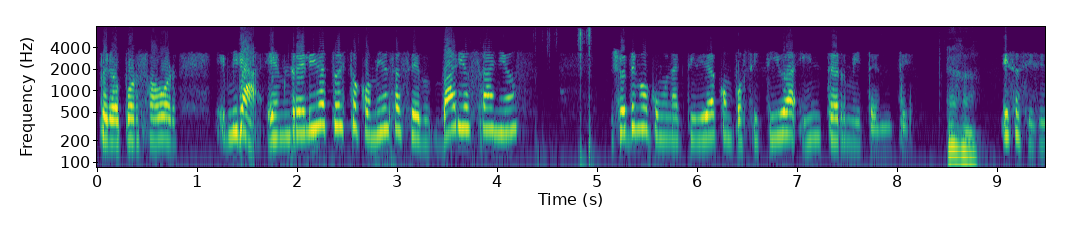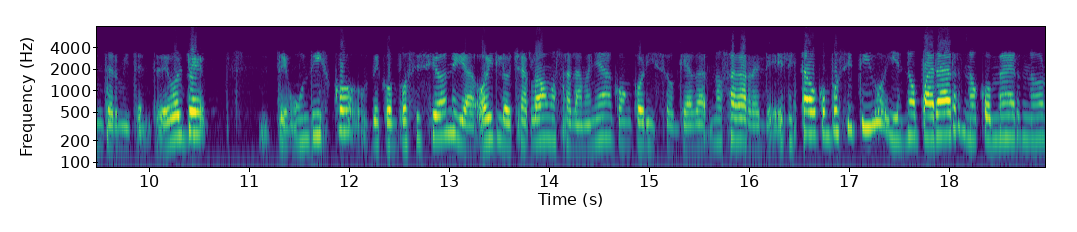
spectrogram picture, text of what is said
Pero por favor, eh, mira, en realidad todo esto comienza hace varios años. Yo tengo como una actividad compositiva intermitente. Ajá. Esa sí es intermitente. De golpe de un disco de composición y hoy lo charlábamos a la mañana con Corizo, que nos agarra el, estado compositivo y es no parar, no comer, no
